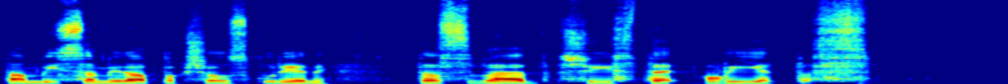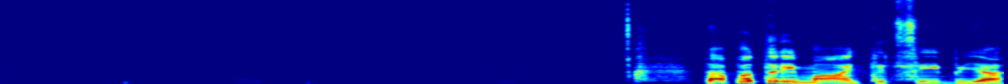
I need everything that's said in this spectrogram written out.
tam visam ir apakšā, uz kurieni tas ved šīs lietas. Tāpat arī mājiņticība. Ja?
